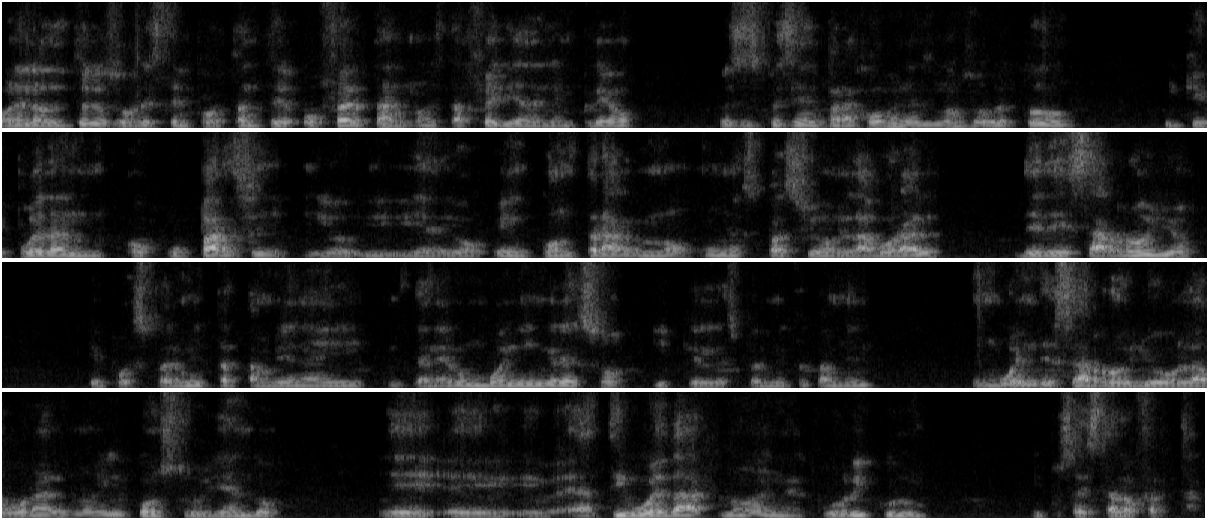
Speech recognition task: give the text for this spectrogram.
con el auditorio sobre esta importante oferta, ¿no? Esta feria del empleo, pues especial para jóvenes, ¿no? Sobre todo, y que puedan ocuparse y, encontrar, ¿no? Un espacio laboral de desarrollo que pues permita también ahí tener un buen ingreso y que les permita también un buen desarrollo laboral, ¿no? Ir construyendo eh, eh, antigüedad, ¿no? En el currículum y pues ahí está la oferta.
